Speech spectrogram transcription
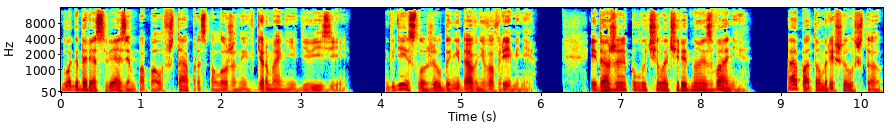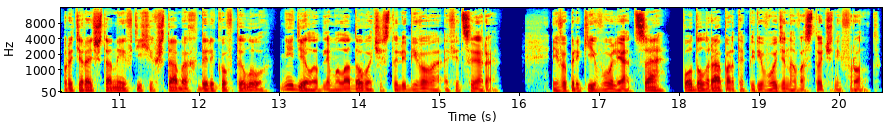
Благодаря связям попал в штаб, расположенный в Германии дивизии, где и служил до недавнего времени. И даже получил очередное звание, а потом решил, что протирать штаны в тихих штабах далеко в тылу не дело для молодого честолюбивого офицера. И вопреки воле отца подал рапорт о переводе на Восточный фронт.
